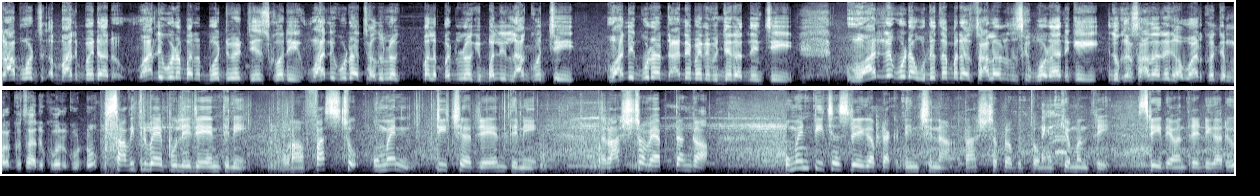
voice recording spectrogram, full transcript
డ్రాప్అవుట్స్ మారిపోయినారు వారిని కూడా మనం మోటివేట్ చేసుకొని వారిని కూడా చదువులో మన బడిలోకి మళ్ళీ లాక్కొచ్చి వారికి కూడా నాణ్యమైన విద్యను అందించి వారిని కూడా ఉన్నతమైన స్థానాలు తీసుకుపోవడానికి ఇది ఒక సాధారణంగా వాడుకొచ్చి మరొకసారి కోరుకుంటూ. సావిత్రిబాయి పూలే జయంతిని ఫస్ట్ ఉమెన్ టీచర్ జయంతిని రాష్ట్ర వ్యాప్తంగా ఉమెన్ టీచర్స్ డేగా ప్రకటించిన రాష్ట్ర ప్రభుత్వ ముఖ్యమంత్రి శ్రీ రేవంత్ రెడ్డి గారు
